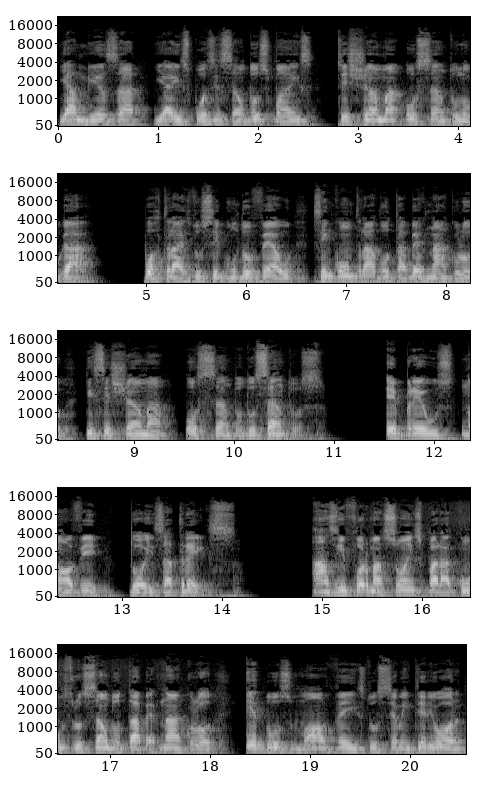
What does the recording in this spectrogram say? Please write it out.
e a mesa e a exposição dos pães, se chama o santo lugar. Por trás do segundo véu se encontrava o tabernáculo, que se chama o Santo dos Santos. Hebreus 9, 2 a 3. As informações para a construção do tabernáculo e dos móveis do seu interior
